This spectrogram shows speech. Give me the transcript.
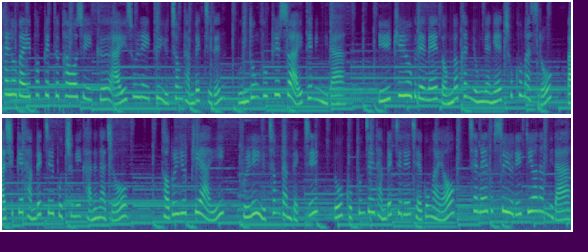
칼로바이 퍼펙트 파워 쉐이크 아이솔레이트 유청 단백질은 운동 후 필수 아이템입니다. 1kg의 넉넉한 용량의 초코 맛으로 맛있게 단백질 보충이 가능하죠. WPI, 분리 유청 단백질,로 고품질 단백질을 제공하여 체내 흡수율이 뛰어납니다.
